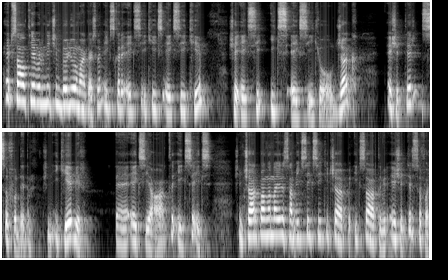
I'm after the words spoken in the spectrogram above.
Hepsi 6'ya bölündüğü için bölüyorum arkadaşlarım. x kare eksi 2x eksi 2 şey eksi x eksi 2 olacak. Eşittir 0 dedim. Şimdi 2'ye 1. E, eksiye artı x'e x. Şimdi çarpanlarını ayırırsam x eksi 2 çarpı x artı 1 eşittir 0.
